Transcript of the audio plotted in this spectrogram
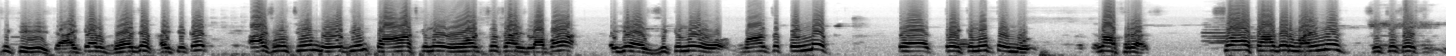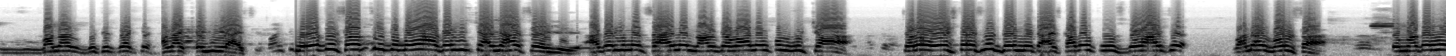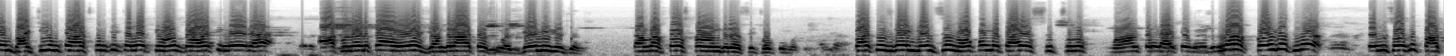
कहें अगर बोजक हकीकत आज वो मोदी पाँच लबा ये जि किलो मान कनक तो त्रे किलो तोमुल नफरस। सह अगर मोदी साहब से वो अगर ये चाहिए सही अगर ये सारे नौजवान कुल वो चाह चलो में गई मिट खबर पूछ दो आज वन बोल सा तो मगर में बच्ची पास कुछ चलो क्यों? दो हट नहीं रहा अख लड़का हो जंगलात डेली विजन तम वक्त कांग्रेस हुकूमत पे ये हुकूमत आए सह मान तो ना कड़ित ना तमिस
